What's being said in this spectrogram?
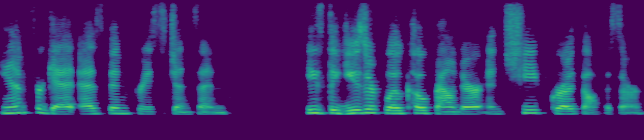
can't forget Esben Friis-Jensen. He's the UserFlow co founder and chief growth officer.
